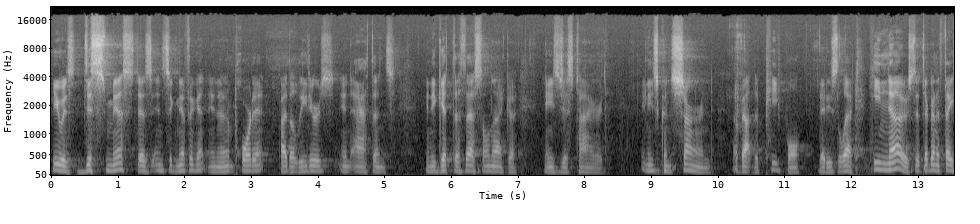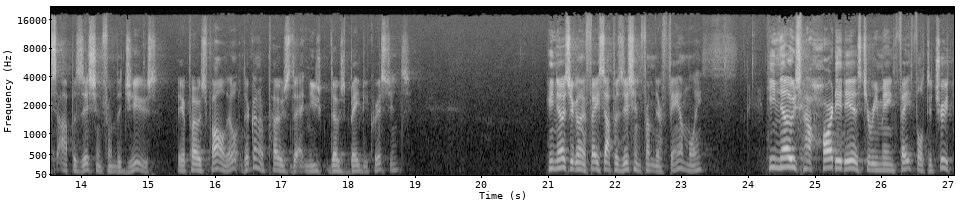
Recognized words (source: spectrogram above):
He was dismissed as insignificant and unimportant by the leaders in Athens. And he gets to Thessalonica and he's just tired. And he's concerned about the people that he's left. He knows that they're going to face opposition from the Jews. They oppose Paul, they're going to oppose that, those baby Christians. He knows they're going to face opposition from their family. He knows how hard it is to remain faithful to truth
